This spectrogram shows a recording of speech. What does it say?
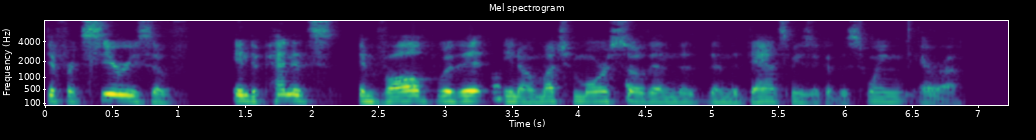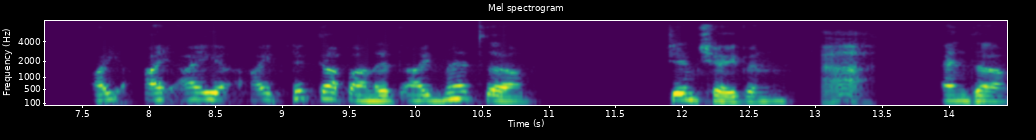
different series of independence involved with it. You know, much more so than the than the dance music of the swing era. I, I, I, I picked up on it. I met uh, Jim Chapin, Ah, and uh,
